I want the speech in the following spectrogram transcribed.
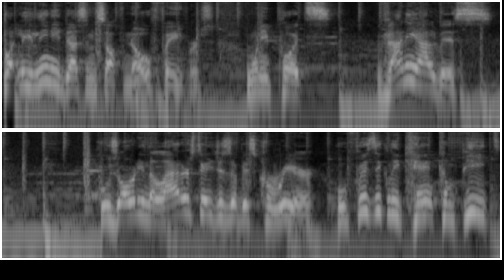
But Lillini does himself no favors when he puts Dani Alves, who's already in the latter stages of his career, who physically can't compete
